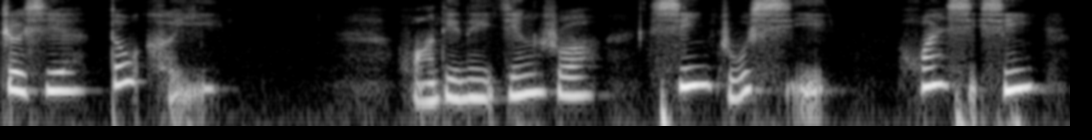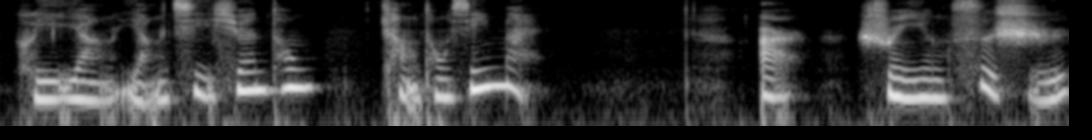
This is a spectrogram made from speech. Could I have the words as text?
这些都可以。《黄帝内经》说：“心主喜，欢喜心可以让阳气宣通，畅通心脉。”二，顺应四时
